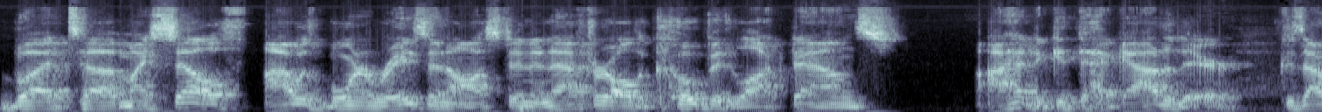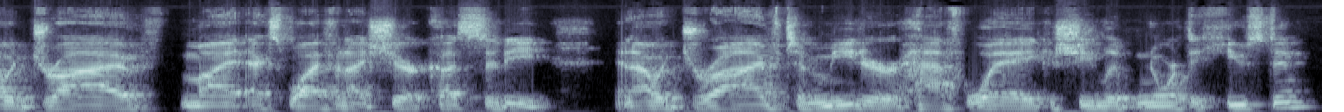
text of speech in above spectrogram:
but uh, myself i was born and raised in austin and after all the covid lockdowns i had to get the heck out of there because i would drive my ex-wife and i share custody and i would drive to meet her halfway because she lived north of houston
